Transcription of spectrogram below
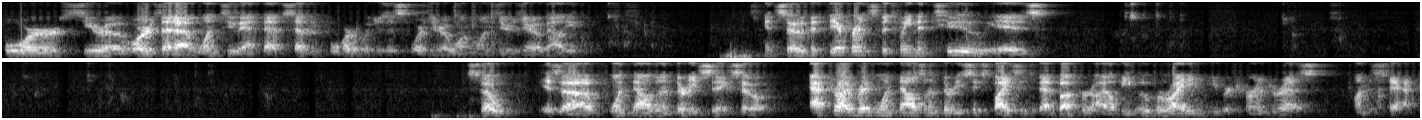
40, or is that a 12FF74, which is this 401100 value. And so the difference between the two is so is uh, 1036. So after I've written 1036 bytes into that buffer, I'll be overwriting the return address on the stack.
